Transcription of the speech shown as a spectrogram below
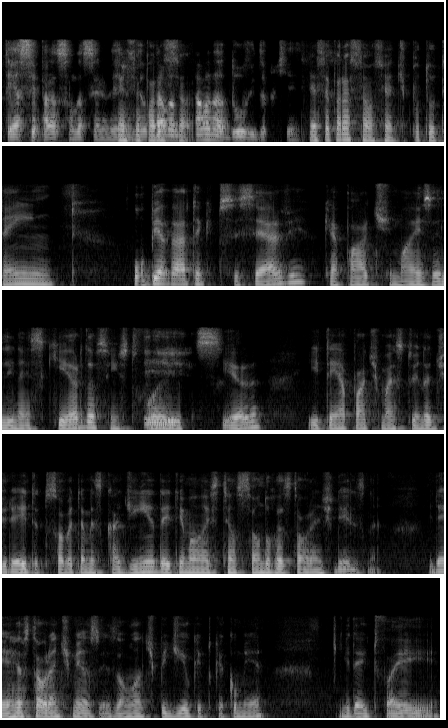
Tem a separação da cerveja. Tem a Eu separação. tava, tava na dúvida, porque. Tem a separação, assim, é, tipo, tu tem o Biergarten que tu se serve, que é a parte mais ali na esquerda, assim, se tu for Isso. esquerda, e tem a parte mais tu indo à direita, tu sobe até uma escadinha, daí tem uma extensão do restaurante deles, né? E daí é restaurante mesmo, eles vão lá te pedir o que tu quer comer, e daí tu vai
